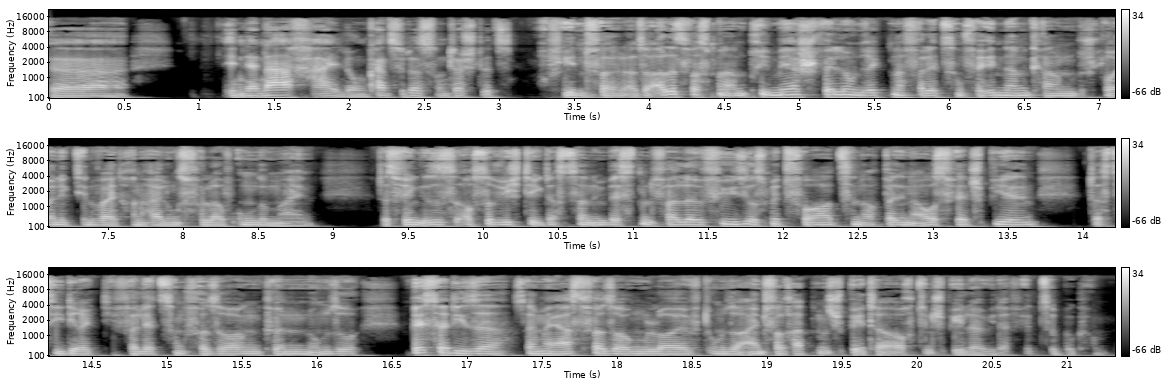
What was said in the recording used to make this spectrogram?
äh, in der Nachheilung. Kannst du das unterstützen? Auf jeden Fall. Also alles, was man an Primärschwellung direkt nach Verletzung verhindern kann, beschleunigt den weiteren Heilungsverlauf ungemein. Deswegen ist es auch so wichtig, dass dann im besten Falle Physios mit vor Ort sind, auch bei den Auswärtsspielen, dass die direkt die Verletzung versorgen können. Umso besser dieser, sagen wir, Erstversorgung läuft, umso einfacher hat man es später auch, den Spieler wieder fit zu bekommen.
